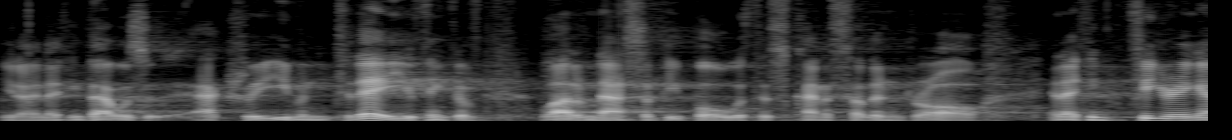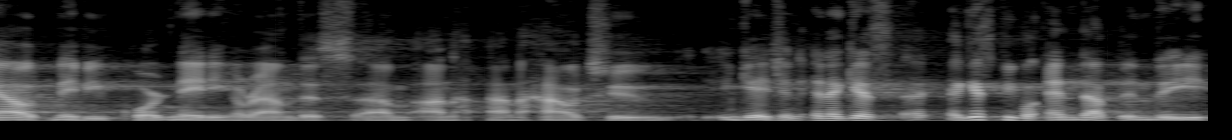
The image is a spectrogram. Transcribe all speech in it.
You know, and I think that was actually even today you think of a lot of NASA people with this kind of southern drawl. And I think figuring out maybe coordinating around this um, on, on how to engage. And, and I guess I guess people end up in the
